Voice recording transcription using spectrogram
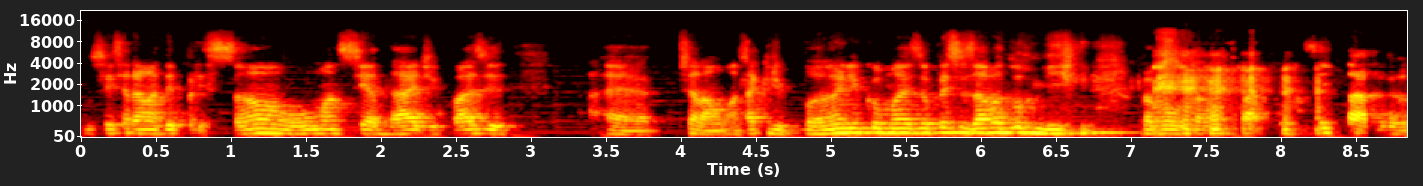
Não sei se era uma depressão ou uma ansiedade quase, é, sei lá, um ataque de pânico, mas eu precisava dormir para voltar ao estado aceitável.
